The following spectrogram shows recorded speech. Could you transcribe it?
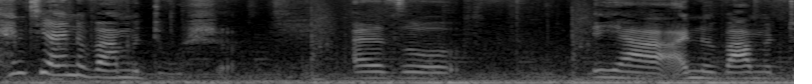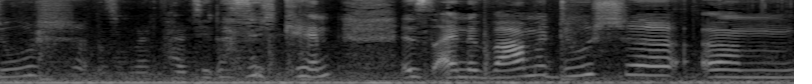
kennt ihr eine warme Dusche? Also ja, eine warme Dusche, also falls ihr das nicht kennt, ist eine warme Dusche. Ähm,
